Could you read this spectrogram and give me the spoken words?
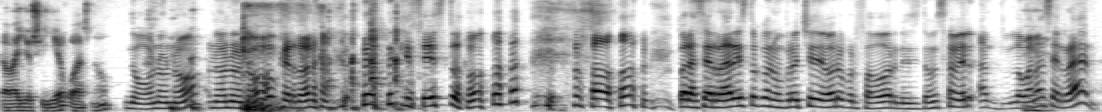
caballos y yeguas, ¿no? No, no, no, no, no, no, perdona. ¿Qué es esto? por favor, para cerrar esto con un broche de oro, por favor, necesitamos saber, ah, lo van a cerrar.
